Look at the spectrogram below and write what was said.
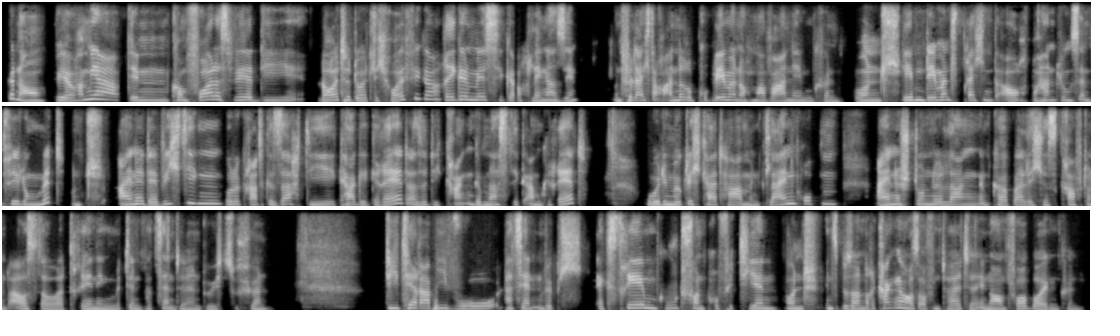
Genau. Wir haben ja den Komfort, dass wir die Leute deutlich häufiger, regelmäßiger, auch länger sehen und vielleicht auch andere Probleme nochmal wahrnehmen können und geben dementsprechend auch Behandlungsempfehlungen mit. Und eine der wichtigen wurde gerade gesagt, die KG-Gerät, also die Krankengymnastik am Gerät, wo wir die Möglichkeit haben, in kleinen Gruppen eine Stunde lang ein körperliches Kraft- und Ausdauertraining mit den Patientinnen durchzuführen die Therapie, wo Patienten wirklich extrem gut von profitieren und insbesondere Krankenhausaufenthalte enorm vorbeugen können.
